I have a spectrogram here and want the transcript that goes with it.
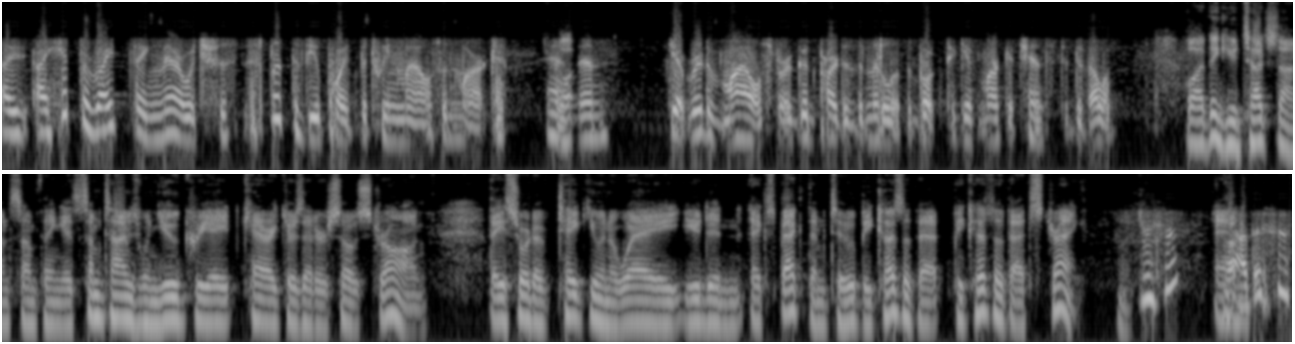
I, I hit the right thing there, which was to split the viewpoint between Miles and Mark, and Well- then get rid of Miles for a good part of the middle of the book to give Mark a chance to develop. Well, I think you touched on something. Is sometimes when you create characters that are so strong, they sort of take you in a way you didn't expect them to because of that because of that strength. Mm-hmm. Yeah, this is.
